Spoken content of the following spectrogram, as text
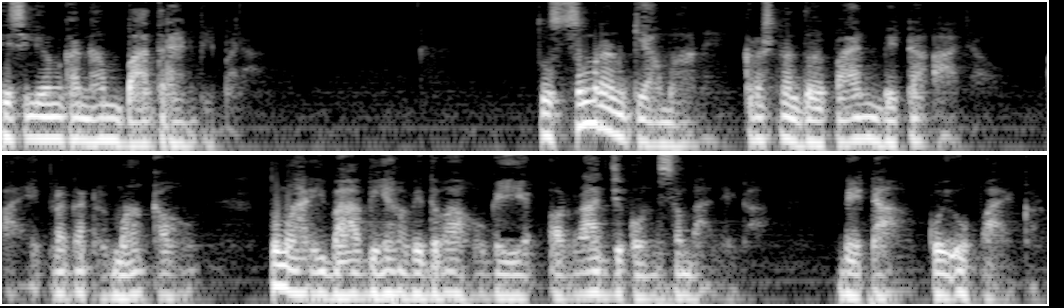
इसलिए उनका नाम बादरायण भी पड़ा। तो सुमरण किया माँ ने, कृष्ण द्वैपायन, बेटा आ जाओ। आए प्रकट, माँ कहो, तुम्हारी भाभियाँ विधवा हो गई है और राज्य कौन संभालेगा? बेटा, कोई उपाय करो।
